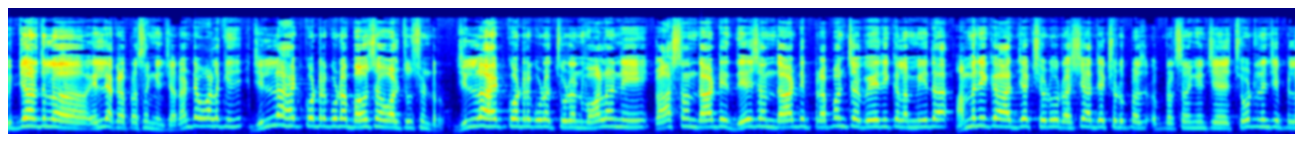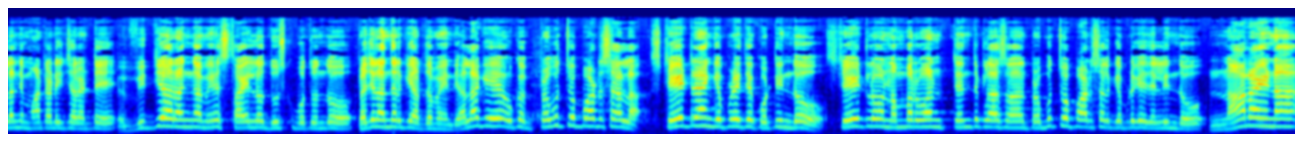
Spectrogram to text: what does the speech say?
విద్యార్థులు వెళ్ళి అక్కడ ప్రసంగించారు. అంటే వాళ్ళకి జిల్లా హెడ్ క్వార్టర్ కూడా బహుశా వాళ్ళు చూసుంటారు జిల్లా హెడ్ క్వార్టర్ కూడా చూడని వాళ్ళని రాష్ట్రం దాటి దేశం దాటి ప్రపంచ వేదికల మీద అమెరికా అధ్యక్షుడు రష్యా అధ్యక్షుడు ప్ర- ప్రసంగించే చోట్ల నుంచి పిల్లల్ని మాట్లాడించారంటే విద్యా రంగం ఏ స్థాయిలో దూసుకుపోతుందో ప్రజలందరికీ అర్థమైంది. అలాగే ఒక ప్రభుత్వ పాఠశాల స్టేట్ ర్యాంక్ ఎప్పుడైతే కొట్టిందో స్టేట్లో నంబర్ వన్ టెన్త్ క్లాస్ ప్రభుత్వ పాఠశాలకు ఎప్పటికైతే వెళ్ళిందో నారాయణ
